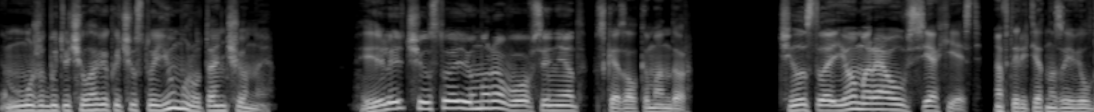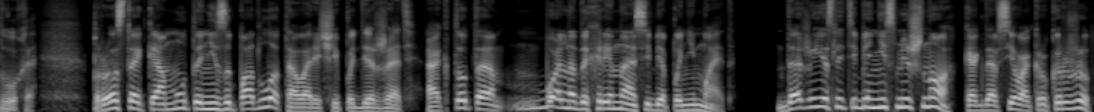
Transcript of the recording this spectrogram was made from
«Может быть, у человека чувство юмора утонченное?» «Или чувства юмора вовсе нет», — сказал командор. «Чувство юмора у всех есть», — авторитетно заявил Двуха. «Просто кому-то не западло товарищей поддержать, а кто-то больно до хрена себе понимает. Даже если тебе не смешно, когда все вокруг ржут,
